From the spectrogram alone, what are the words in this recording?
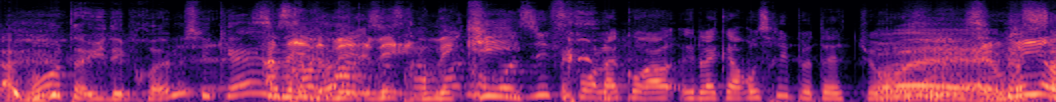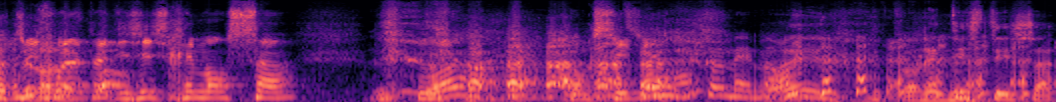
ah bon, t'as eu des problèmes, Sika Ah, mais, mais- mais- mais qui, pour la, carrosserie peut-être, tu vois. Ouais. Oui, en tu plus, voilà, t'as des excréments sains. Tu vois Donc c'est bien. quand même. hein. Ouais, faudrait tester ça.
